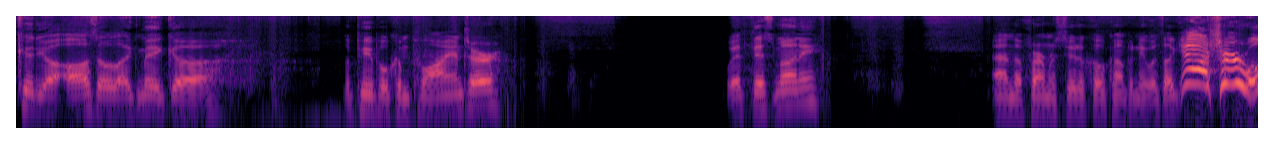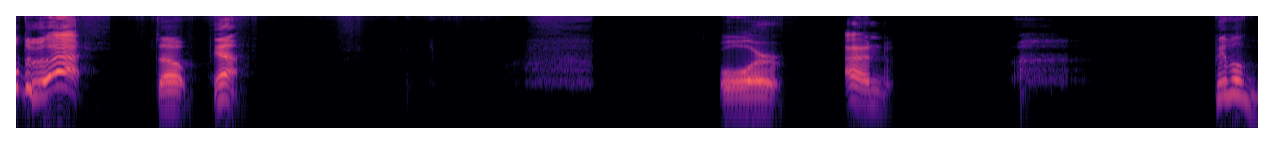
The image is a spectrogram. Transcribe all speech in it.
could y'all also, like, make, uh, the people complianter? with this money? And the pharmaceutical company was like, yeah, sure, we'll do that. So, yeah. Or, and people,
